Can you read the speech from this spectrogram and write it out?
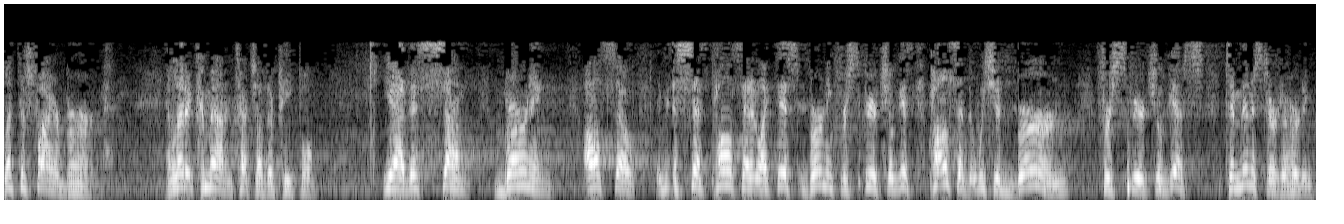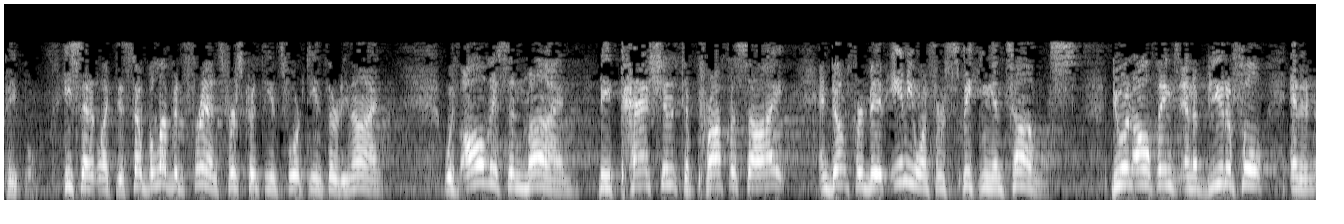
Let the fire burn and let it come out and touch other people. Yeah, this um, burning also, says, Paul said it like this, burning for spiritual gifts. Paul said that we should burn for spiritual gifts to minister to hurting people. He said it like this. So beloved friends, 1 Corinthians 14, 39, with all this in mind, be passionate to prophesy and don't forbid anyone from speaking in tongues. Doing all things in a beautiful and an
